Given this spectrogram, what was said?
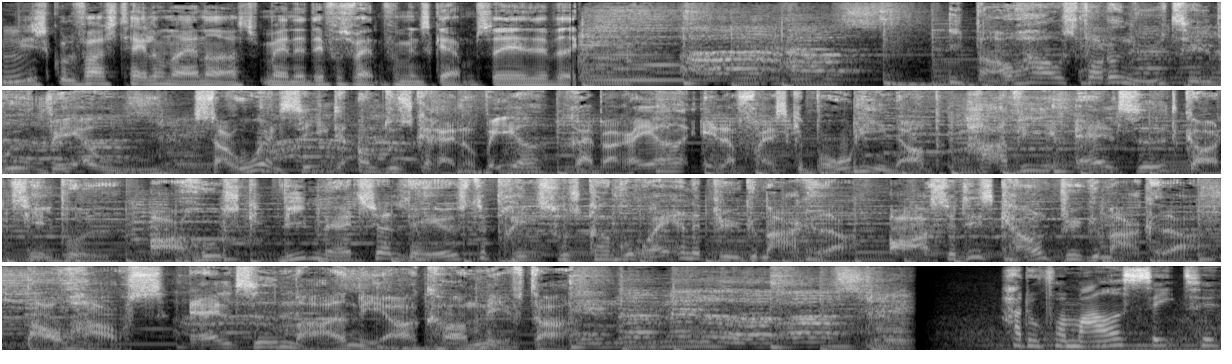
mm. vi skulle faktisk tale om noget andet også, men uh, det forsvandt fra min skærm, så jeg, jeg ved ikke. I Bauhaus får du nye tilbud hver uge. Så uanset om du skal renovere, reparere eller friske boligen op, har vi altid et godt tilbud. Og husk, vi matcher laveste pris hos konkurrerende byggemarkeder. Også discount byggemarkeder. Bauhaus. Altid meget mere at komme efter. Har du for meget at se til?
